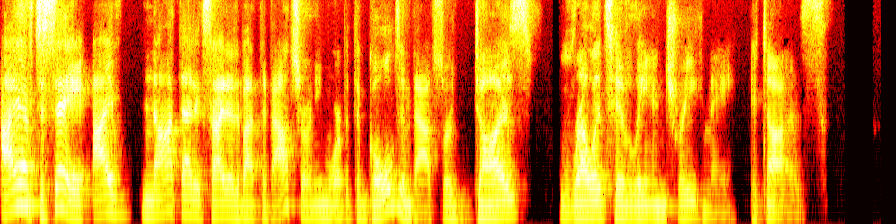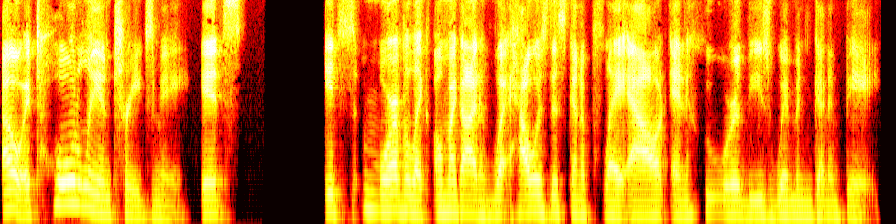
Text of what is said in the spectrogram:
I have to say, I'm not that excited about The Bachelor anymore, but The Golden Bachelor does relatively intrigue me. It does. Oh, it totally intrigues me. It's it's more of a like, oh my God, what how is this gonna play out? And who are these women gonna be?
